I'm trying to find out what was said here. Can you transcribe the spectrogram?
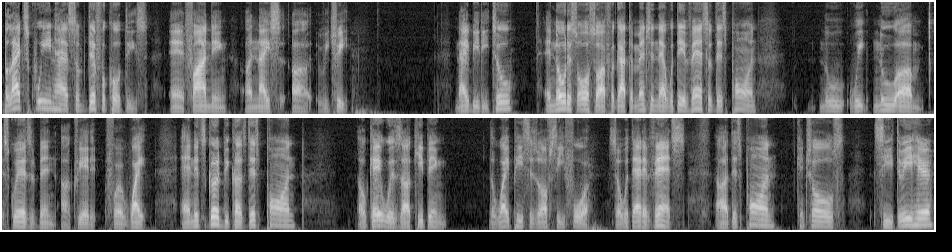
black's queen has some difficulties in finding a nice uh, retreat. Knight bd2 and notice also, I forgot to mention that with the advance of this pawn, new we new um, squares have been uh, created for white, and it's good because this pawn, okay, was uh, keeping the white pieces off c4. So with that advance, uh, this pawn controls c3 here,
